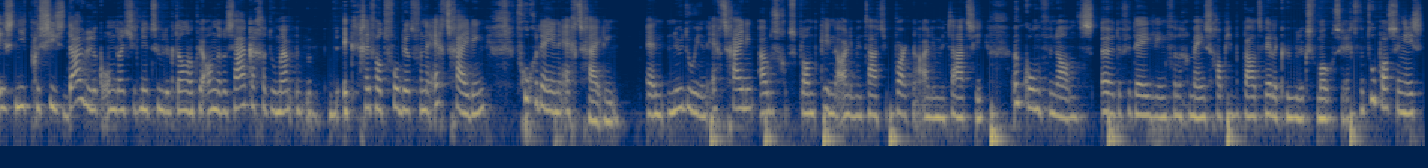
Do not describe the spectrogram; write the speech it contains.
is niet precies duidelijk, omdat je natuurlijk dan ook weer andere zaken gaat doen. Maar ik geef wel het voorbeeld van een echtscheiding. Vroeger deed je een echtscheiding. En nu doe je een echtscheiding, ouderschapsplan, kinderalimentatie, partneralimentatie, een convenant, uh, de verdeling van de gemeenschap. Je bepaalt welk huwelijksvermogensrecht van toepassing is.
